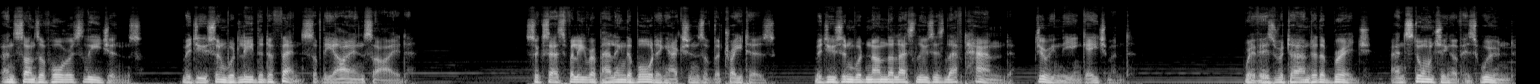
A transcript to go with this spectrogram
and Sons of Horus legions, Meduson would lead the defense of the Ironside. Successfully repelling the boarding actions of the traitors, Meduson would nonetheless lose his left hand during the engagement. With his return to the bridge and staunching of his wound,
